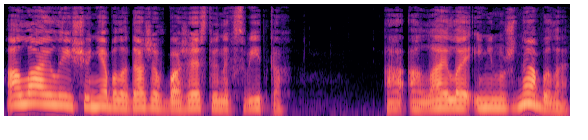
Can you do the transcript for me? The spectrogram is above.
а Лайлы еще не было даже в божественных свитках. А Алайла и не нужна была.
